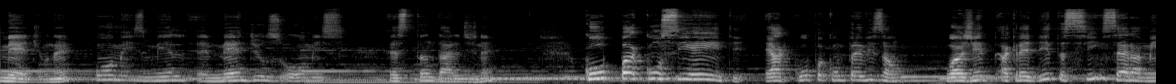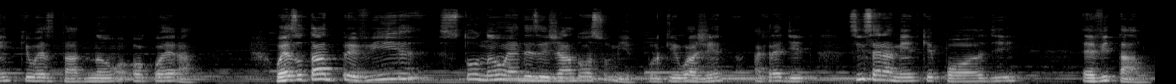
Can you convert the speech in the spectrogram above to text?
médio, né? Homens eh, médios, homens estándares, né? Culpa consciente é a culpa com previsão. O agente acredita sinceramente que o resultado não ocorrerá. O resultado previsto não é desejado ou assumido, porque o agente acredita sinceramente que pode evitá-lo.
